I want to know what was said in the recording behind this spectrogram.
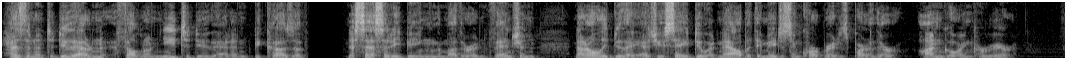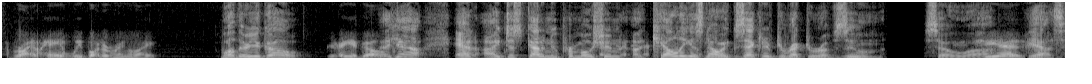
hesitant to do that or felt no need to do that. And because of necessity being the mother of invention, not only do they, as you say, do it now, but they may just incorporate it as part of their ongoing career. Right. Hey, we bought a ring light. Well, there you go. There you go. Yeah. And I just got a new promotion. Uh, Kelly is now executive director of Zoom. So uh, she is. Yes.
